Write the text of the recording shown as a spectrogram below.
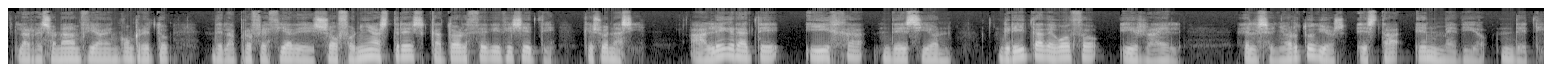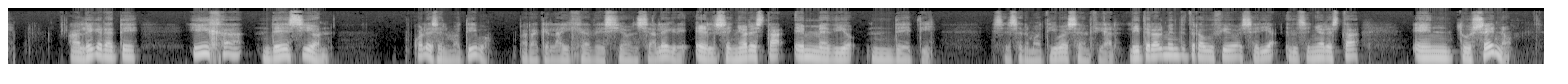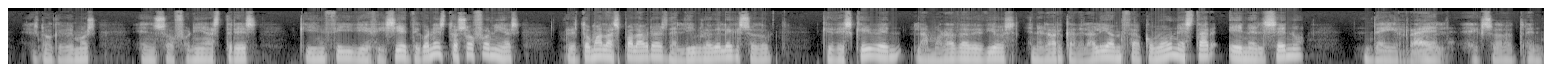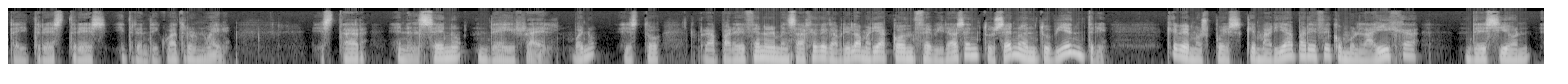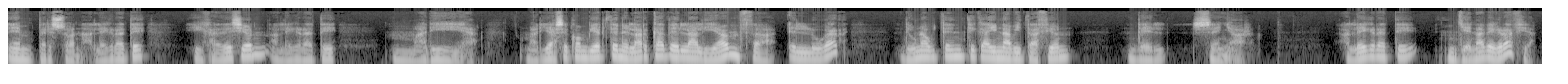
la resonancia en concreto de la profecía de Sofonías 3, 14, 17, que suena así. Alégrate, hija de Sión, grita de gozo Israel. El Señor tu Dios está en medio de ti. Alégrate, hija de Sión. ¿Cuál es el motivo para que la hija de Sión se alegre? El Señor está en medio de ti. Ese es el motivo esencial. Literalmente traducido sería el Señor está en tu seno. Es lo que vemos en Sofonías 3, 15 y 17. Con esto Sofonías retoma las palabras del libro del Éxodo que describen la morada de Dios en el arca de la alianza como un estar en el seno de Israel. Éxodo 33, 3 y 34, 9 estar en el seno de Israel. Bueno, esto reaparece en el mensaje de Gabriel a María, concebirás en tu seno, en tu vientre. ¿Qué vemos? Pues que María aparece como la hija de Sión en persona. Alégrate, hija de Sión, alégrate, María. María se convierte en el arca de la alianza, el lugar de una auténtica inhabitación del Señor. Alégrate, llena de gracia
